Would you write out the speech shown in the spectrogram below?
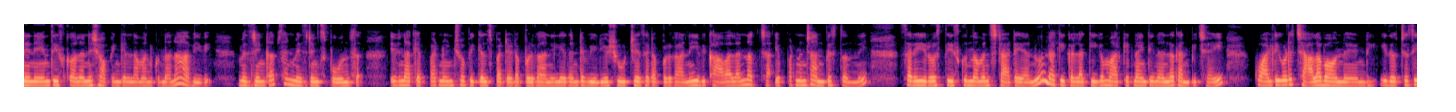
నేను ఏం తీసుకోవాలని షాపింగ్కి వెళ్దాం అనుకున్నానో? అవి ఇవి. Measuring cups and measuring spoons ఇవి నాకు ఎప్పటి నుంచో పికిల్స్ పట్టేటప్పుడు కానీ లేదంటే వీడియో షూట్ చేసేటప్పుడు కానీ ఇవి కావాలని నాకు చా ఎప్పటి నుంచో అనిపిస్తుంది. సరే ఈరోజు తీసుకుందామని స్టార్ట్ అయ్యాను. నాకు ఇక్కడ లక్కీగా మార్కెట్ నైంటీ నైన్లో కనిపించాయి. క్వాలిటీ కూడా చాలా బాగున్నాయండి. ఇది వచ్చేసి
